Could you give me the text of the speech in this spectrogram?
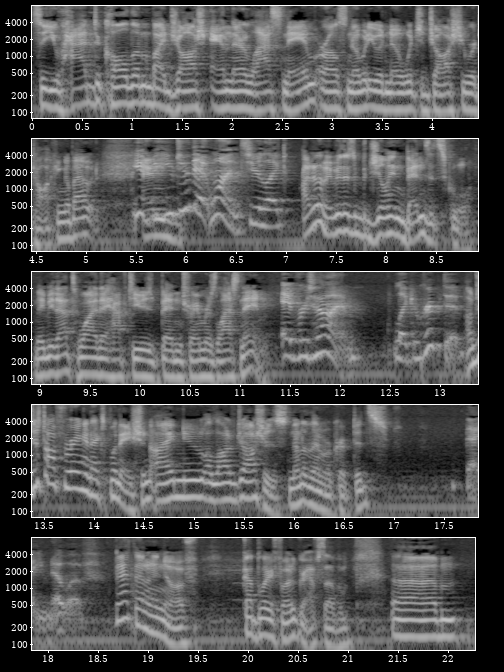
so you had to call them by Josh and their last name, or else nobody would know which Josh you were talking about. Yeah, and but you do that once. You're like I don't know. Maybe there's a bajillion Bens at school. Maybe that's why they have to use Ben Tramer's last name. every time, like a cryptid I'm just offering an explanation. I knew a lot of Joshes. None of them were cryptids. that you know of. Not that I know of. Got blurry photographs of them. Um,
